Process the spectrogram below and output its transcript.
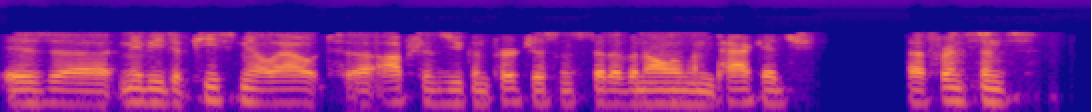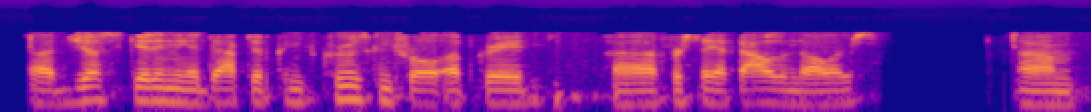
is uh, maybe to piecemeal out uh, options you can purchase instead of an all-in-one package. Uh, for instance, uh, just getting the adaptive con- cruise control upgrade uh, for say a thousand dollars. Um,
